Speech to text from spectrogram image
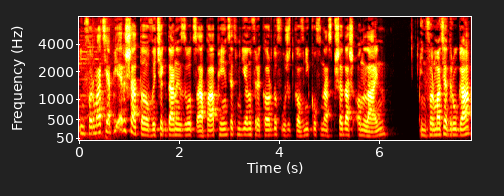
Informacja pierwsza to wyciek danych z WhatsAppa, 500 milionów rekordów użytkowników na sprzedaż online. Informacja druga,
